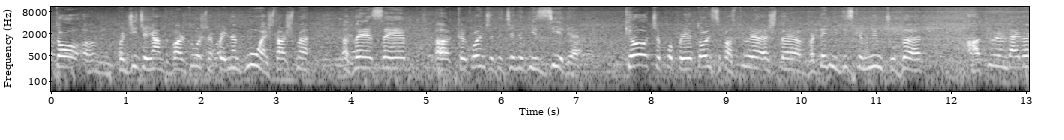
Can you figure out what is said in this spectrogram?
këto përgjigje janë të vazhdueshme prej nëntë muajsh tashmë dhe se kërkojnë që të gjendet një zgjidhje. Kjo që po përjetojnë sipas tyre është vërtet një diskriminim që u bëhet atyre ndaj dhe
